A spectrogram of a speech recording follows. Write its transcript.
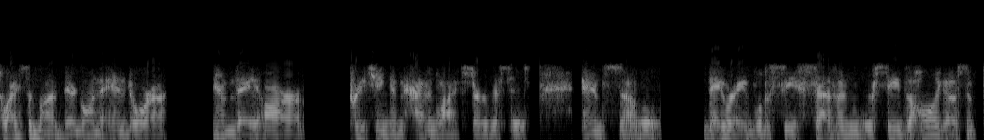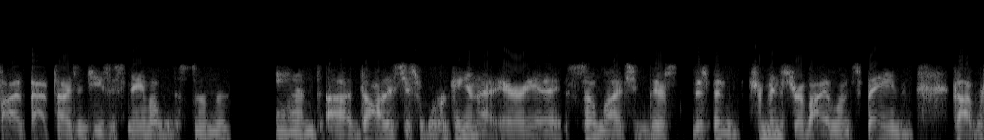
twice a month they're going to Andorra and they are preaching and having live services. And so they were able to see seven receive the Holy Ghost and five baptized in Jesus' name over the summer. And uh, God is just working in that area so much. There's there's been tremendous revival in Spain. and God, we're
